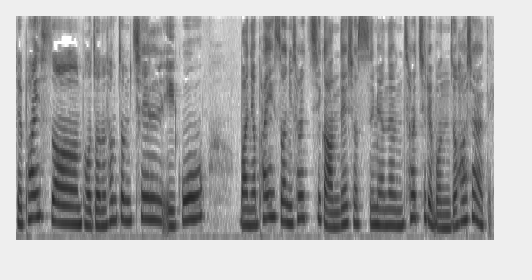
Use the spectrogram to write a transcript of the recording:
제 Python 버전은 3.7이고 만약 Python이 설치가 안 되셨으면 설치를 먼저 하셔야 돼요.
